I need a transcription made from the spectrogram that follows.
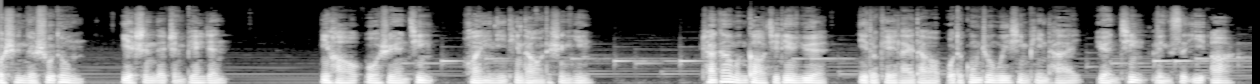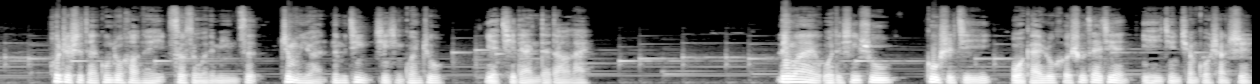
我是你的树洞，也是你的枕边人。你好，我是远近，欢迎你听到我的声音。查看文稿及订阅，你都可以来到我的公众微信平台“远近零四一二”，或者是在公众号内搜索我的名字“这么远那么近”进行关注，也期待你的到来。另外，我的新书故事集《我该如何说再见》也已经全国上市，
